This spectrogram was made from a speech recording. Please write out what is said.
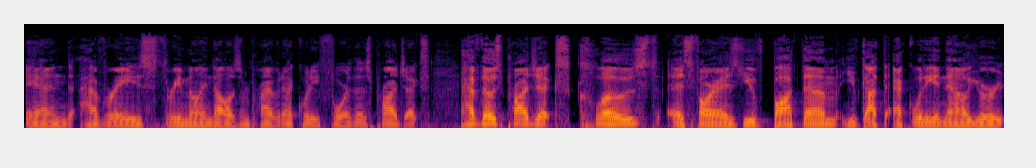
and have raised $3 million in private equity for those projects. Have those projects closed as far as you've bought them, you've got the equity, and now you're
